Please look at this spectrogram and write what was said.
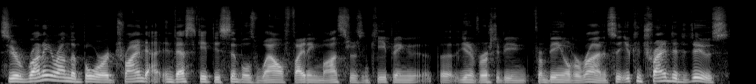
So you're running around the board trying to uh, investigate these symbols while fighting monsters and keeping the university being, from being overrun so you can try to deduce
